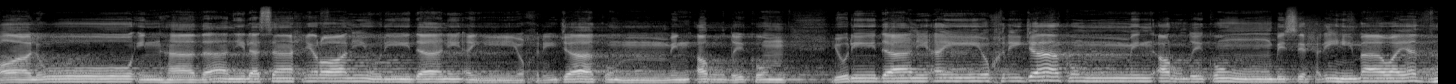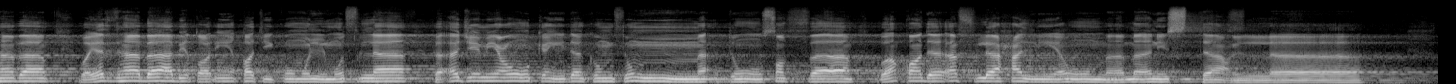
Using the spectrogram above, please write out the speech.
قالوا إن هذان لساحران يريدان أن يخرجاكم من أرضكم يريدان أن يخرجاكم من أرضكم بسحرهما ويذهبا ويذهبا بطريقتكم المثلى فأجمعوا كيدكم ثم أتوا صفا وقد أفلح اليوم من استعلى.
